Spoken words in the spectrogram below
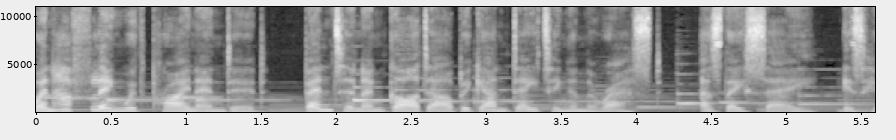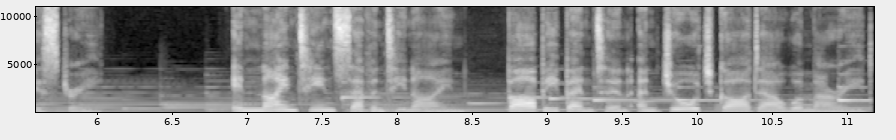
When her fling with Prine ended, Benton and Gardau began dating and the rest, as they say, is history. In 1979, Barbi Benton and George Gardau were married.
